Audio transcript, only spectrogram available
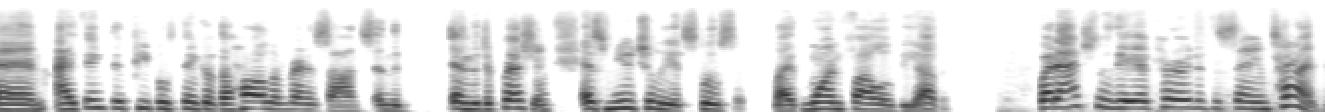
And I think that people think of the Harlem Renaissance and the and the depression as mutually exclusive, like one followed the other. But actually, they occurred at the same time.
